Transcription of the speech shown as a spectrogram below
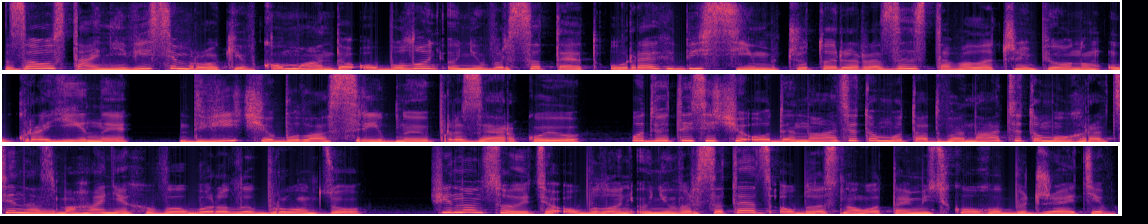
За останні вісім років команда Оболонь університет у регбі 7 чотири рази ставала чемпіоном України. Двічі була срібною призеркою. У 2011 та 2012 гравці на змаганнях вибороли бронзу. Фінансується оболонь університет з обласного та міського бюджетів.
